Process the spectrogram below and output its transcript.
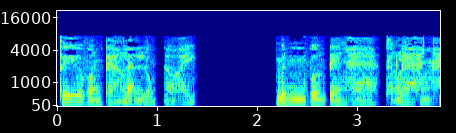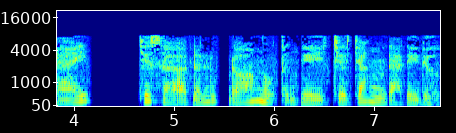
Tiêu văn trác lạnh lùng nói. Mình vương điện hạ thật là hăng hái, chứ sợ đến lúc đó ngô thượng nghi chưa chắc đã đi được.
